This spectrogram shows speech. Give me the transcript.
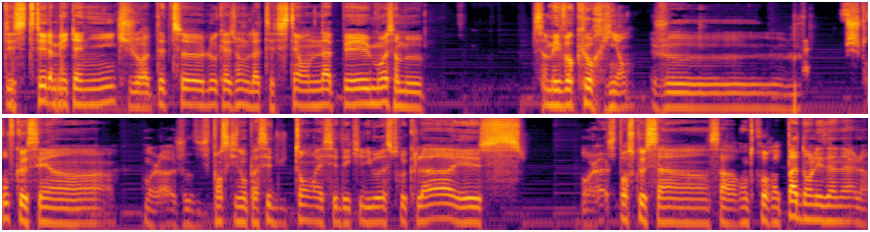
tester la mécanique, j'aurais peut-être euh, l'occasion de la tester en AP, moi ça me ça m'évoque rien. Je je trouve que c'est un voilà, je, pense qu'ils ont passé du temps à essayer d'équilibrer ce truc-là et voilà, je pense que ça ça rentrera pas dans les annales.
